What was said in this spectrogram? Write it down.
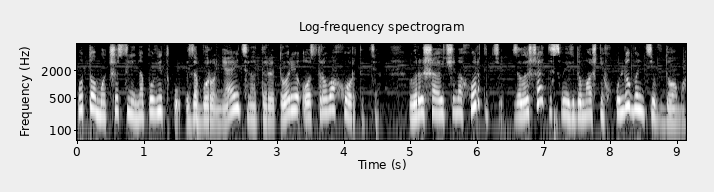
у тому числі на повідку, забороняється на території острова Хортиця. Вирушаючи на Хортицю, залишайте своїх домашніх улюбленців вдома.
